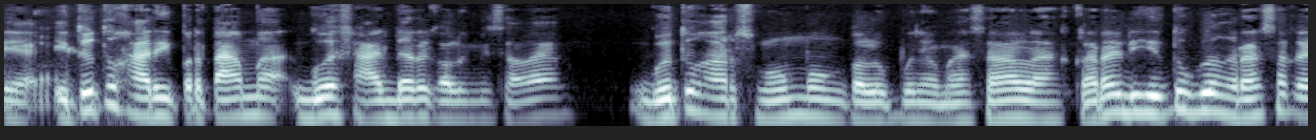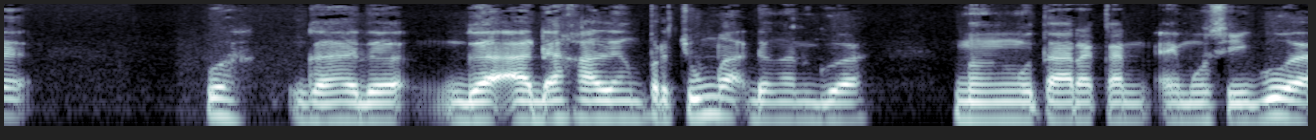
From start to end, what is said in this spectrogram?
ya itu tuh hari pertama gue sadar kalau misalnya gue tuh harus ngomong kalau punya masalah. Karena di situ gue ngerasa kayak wah nggak ada nggak ada hal yang percuma dengan gue mengutarakan emosi gue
